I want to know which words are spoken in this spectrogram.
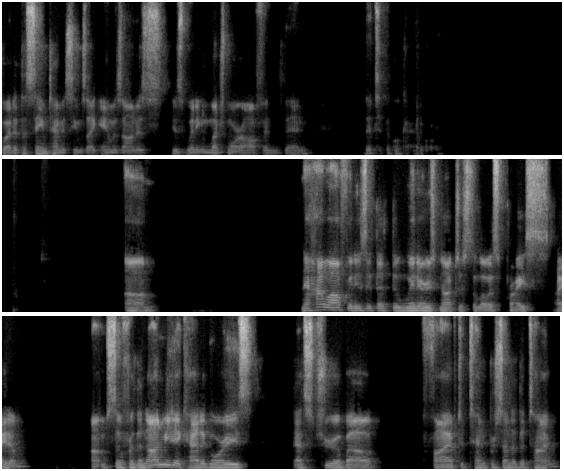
But at the same time, it seems like Amazon is, is winning much more often than the typical category. Um, now, how often is it that the winner is not just the lowest price item? Um, so for the non-media categories, that's true about five to 10% of the time.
